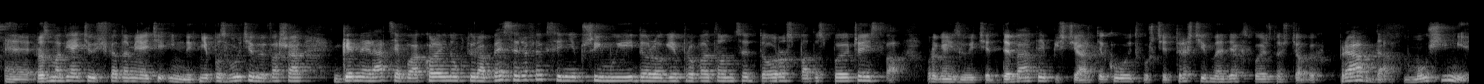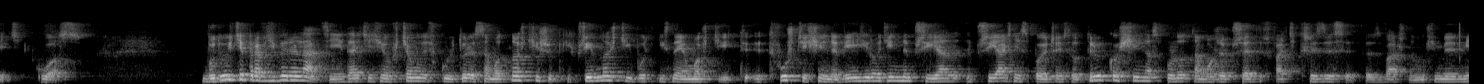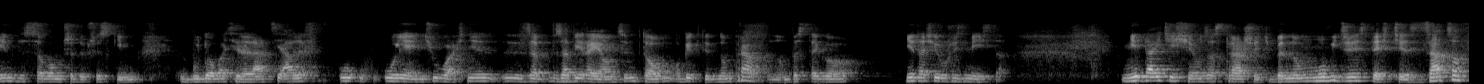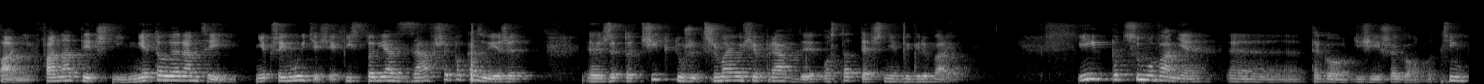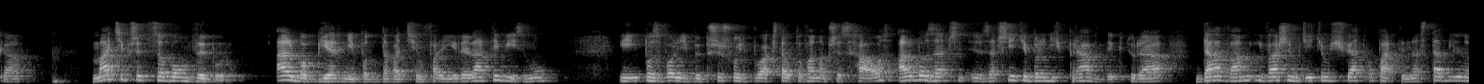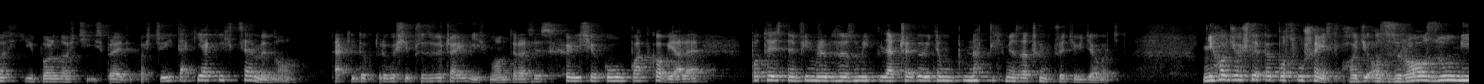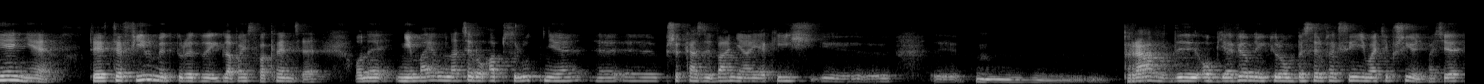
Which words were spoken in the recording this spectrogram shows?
E, rozmawiajcie, uświadamiajcie innych. Nie pozwólcie, by wasza generacja była kolejną, która bezrefleksyjnie przyjmuje ideologie prowadzące do rozpadu społeczeństwa. Organizujcie debaty, piszcie artykuły, twórzcie treści w mediach społecznościowych. Prawda musi mieć głos. Budujcie prawdziwe relacje, nie dajcie się wciągnąć w kulturę samotności, szybkich przyjemności i płytkich znajomości. Twórzcie silne więzi rodzinne, przyja przyjaźnie, społeczeństwo. Tylko silna wspólnota może przetrwać kryzysy. To jest ważne. Musimy między sobą przede wszystkim budować relacje, ale w ujęciu właśnie y, zawierającym tą obiektywną prawdę. No, bez tego nie da się ruszyć z miejsca. Nie dajcie się zastraszyć. Będą mówić, że jesteście zacofani, fanatyczni, nietolerancyjni. Nie przejmujcie się. Historia zawsze pokazuje, że, e, że to ci, którzy trzymają się prawdy, ostatecznie wygrywają. I podsumowanie e, tego dzisiejszego odcinka. Macie przed sobą wybór. Albo biernie poddawać się fali relatywizmu, i pozwolić, by przyszłość była kształtowana przez chaos, albo zaczniecie bronić prawdy, która da Wam i Waszym dzieciom świat oparty na stabilności, wolności i sprawiedliwości, czyli taki, jaki chcemy, no. taki, do którego się przyzwyczailiśmy. On teraz jest, chyli się ku upadkowi, ale po to jest ten film, żeby zrozumieć dlaczego i temu natychmiast zacząć przeciwdziałać. Nie chodzi o ślepe posłuszeństwo, chodzi o zrozumienie. Te, te filmy, które tutaj dla Państwa kręcę, one nie mają na celu absolutnie e, e, przekazywania jakiejś e, prawdy objawionej, którą bezrefleksyjnie macie przyjąć. Macie,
